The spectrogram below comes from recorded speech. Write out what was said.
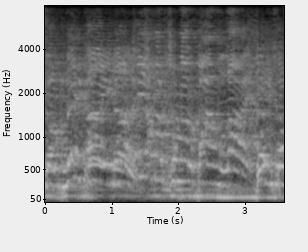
পরিষদ নেই ঠাই না আমার সোনার বাংলায় পরিষদ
